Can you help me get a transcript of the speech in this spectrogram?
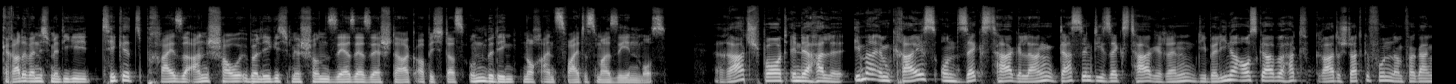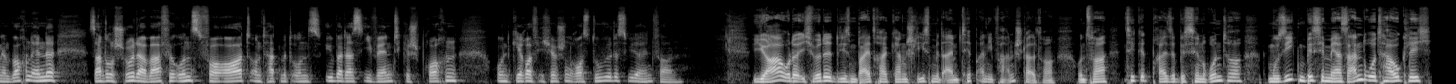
gerade wenn ich mir die Ticketpreise anschaue, überlege ich mir schon sehr, sehr, sehr stark, ob ich das unbedingt noch ein zweites Mal sehen muss. Radsport in der Halle, immer im Kreis und sechs Tage lang. Das sind die sechs Tage Rennen. Die Berliner Ausgabe hat gerade stattgefunden am vergangenen Wochenende. Sandro Schröder war für uns vor Ort und hat mit uns über das Event gesprochen. Und Gerolf, ich höre schon raus, du würdest wieder hinfahren. Ja, oder ich würde diesen Beitrag gerne schließen mit einem Tipp an die Veranstalter. Und zwar Ticketpreise bisschen runter, Musik ein bisschen mehr Sandro-tauglich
